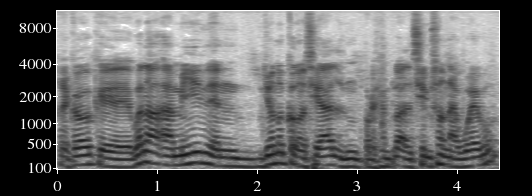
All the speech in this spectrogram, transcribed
Recuerdo que, bueno, a mí en- yo no conocía, al, por ejemplo, al Simpson a huevo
